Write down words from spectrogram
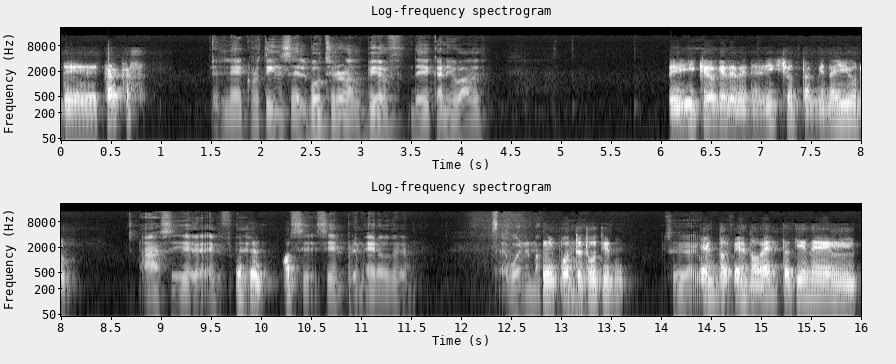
de Carcass. El Necrotins, el Butcheral Birth de Cannibal. Y creo que de Benediction también hay uno. Ah, sí, el, el, el- es- sí, sí, el primero de... eh, Bueno, el más Sí, ponte tú, tiene, Sí, el, no- el 90 tiene el,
